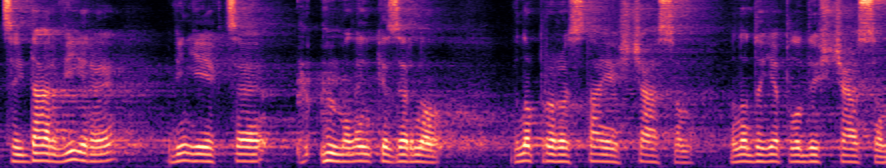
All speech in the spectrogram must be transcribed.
цей дар віри, він є як це маленьке зерно. Воно проростає з часом, воно дає плоди з часом.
